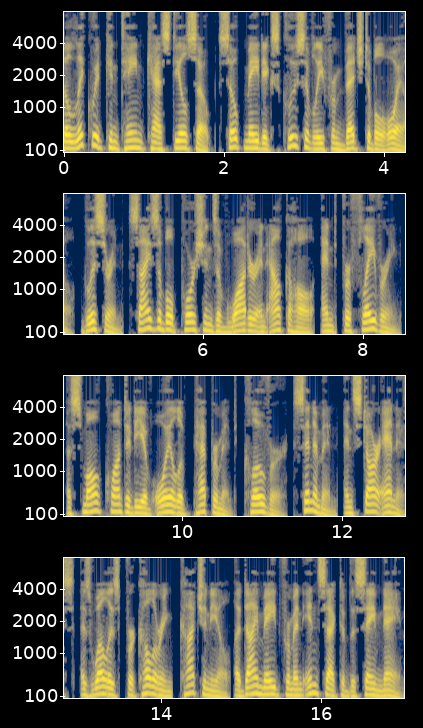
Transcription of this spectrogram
The liquid contained castile soap soap made exclusively from vegetable oil, glycerin, sizable portions of water and alcohol, and, for flavoring, a small quantity of oil of peppermint, clover, cinnamon, and star anise, as well as, for coloring, cochineal a dye made from an insect of the same name.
